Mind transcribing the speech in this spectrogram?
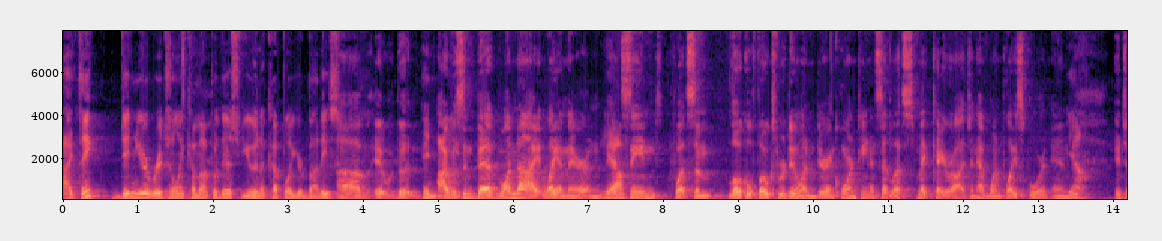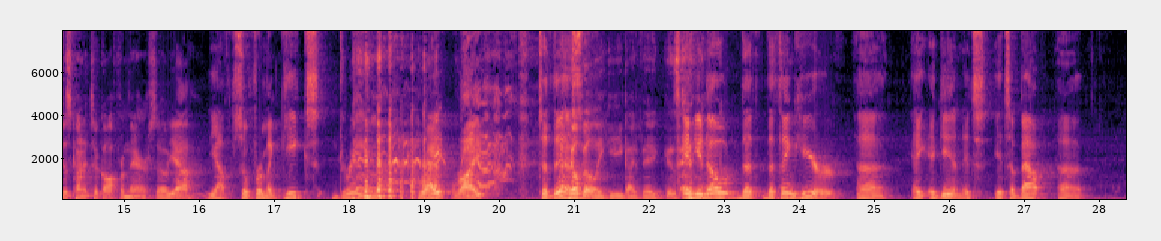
I think didn't you originally come up with this? You and a couple of your buddies. Um, it, the, And- I was in bed one night, laying there, and Yeah. had seen what some local folks were doing during quarantine, and said, "Let's make K Raj and have one place for it." And Yeah. it just kind of took off from there. So yeah, yeah, so from a geek's dream, right, right. to A this, hillbilly geek, I think. Is, and you know the the thing here uh, a, again it's it's about uh,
